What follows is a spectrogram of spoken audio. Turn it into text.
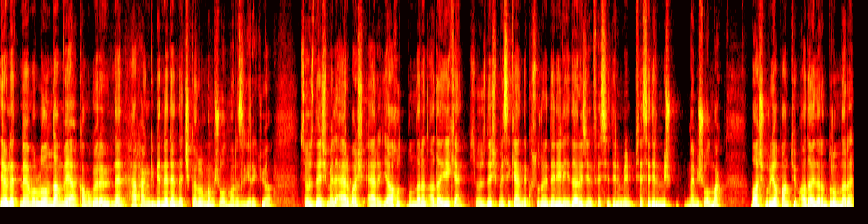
Devlet memurluğundan veya kamu görevinden herhangi bir nedenle çıkarılmamış olmanız gerekiyor. Sözleşmeli erbaş er yahut bunların adayıyken sözleşmesi kendi kusuru nedeniyle idareci feshedilmiş, feshedilmemiş olmak başvuru yapan tüm adayların durumları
